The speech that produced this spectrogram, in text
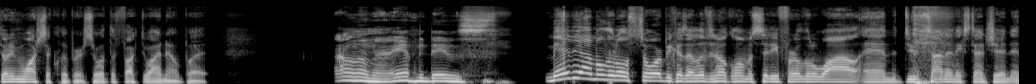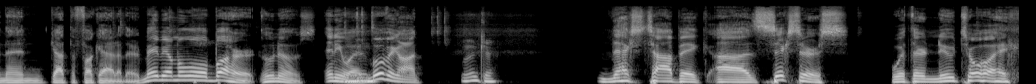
don't even watch the Clippers, so what the fuck do I know? But I don't know, man. Anthony Davis. maybe I'm a little sore because I lived in Oklahoma City for a little while and the dude signed an extension and then got the fuck out of there. Maybe I'm a little butthurt. Who knows? Anyway, moving on. Okay. Next topic, uh Sixers with their new toy.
